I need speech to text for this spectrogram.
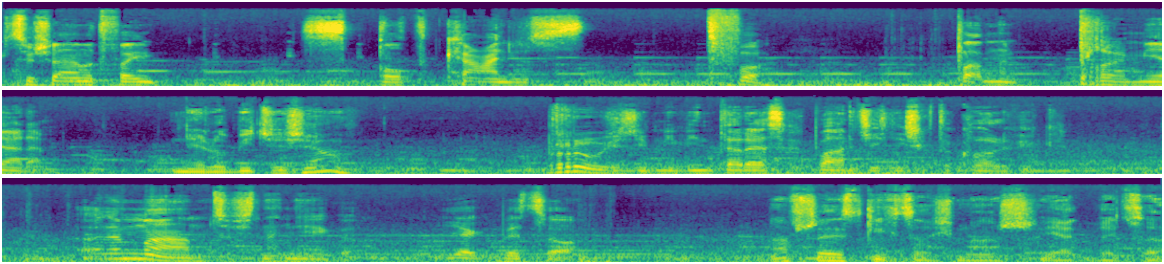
Słyszałem o twoim spotkaniu z two... panem premierem. Nie lubicie się? Bruździ mi w interesach bardziej niż ktokolwiek. Ale mam coś na niego. Jakby co. Na wszystkich coś masz, jakby co.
